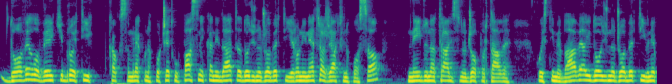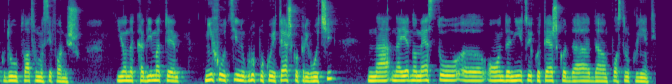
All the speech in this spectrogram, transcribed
dovelo veliki broj tih, kako sam rekao na početku, pasnih kandidata da dođu na Joberti, jer oni ne traže aktivno posao, ne idu na tradicionalne job portale koji s time bave, ali dođu na Joberti i u neku drugu platformu da se formišu. I onda kad imate njihovu ciljnu grupu koju je teško privući, na, na jednom mestu, uh, onda nije toliko teško da, da vam postanu klijenti.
